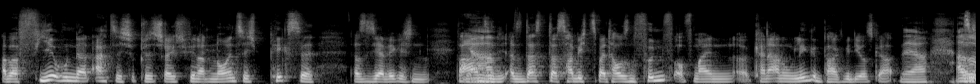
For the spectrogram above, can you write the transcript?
aber 480 490 Pixel, das ist ja wirklich ein Wahnsinn. Ja. Also das, das habe ich 2005 auf meinen, äh, keine Ahnung, Linkin Park Videos gehabt. Ja, also,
